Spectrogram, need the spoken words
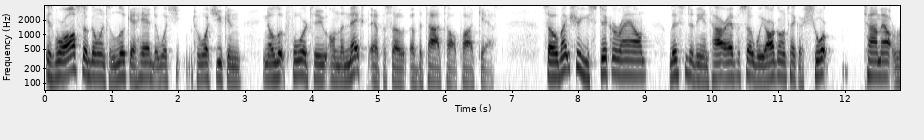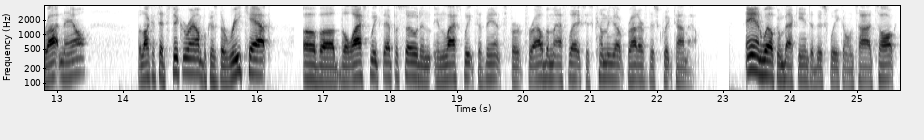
is we're also going to look ahead to what you, to what you can you know look forward to on the next episode of the Tide Talk podcast. So make sure you stick around, listen to the entire episode. We are going to take a short timeout right now, but like I said, stick around because the recap of uh, the last week's episode and, and last week's events for, for Alabama Athletics is coming up right after this quick timeout. And welcome back into this week on Tide Talk.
